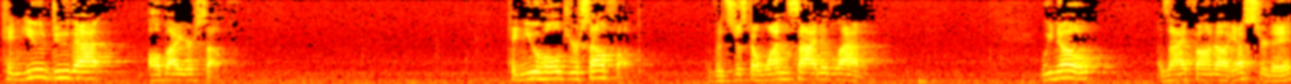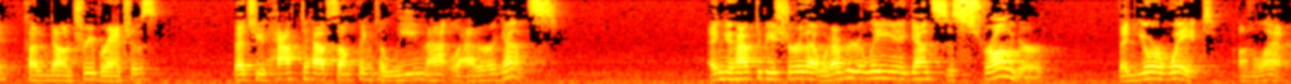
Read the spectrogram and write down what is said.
Can you do that all by yourself? Can you hold yourself up if it's just a one sided ladder? We know, as I found out yesterday, cutting down tree branches, that you have to have something to lean that ladder against. And you have to be sure that whatever you're leaning against is stronger than your weight on the ladder.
